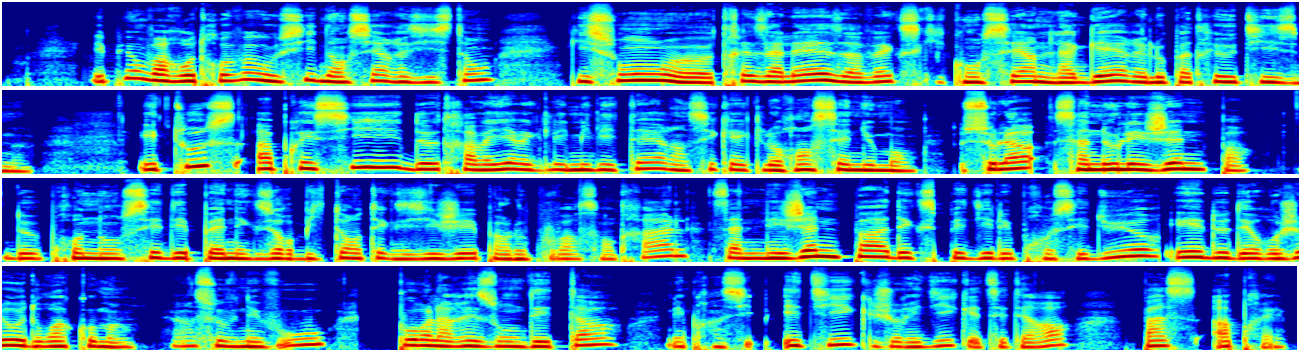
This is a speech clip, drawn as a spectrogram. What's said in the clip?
Et puis on va retrouver aussi d'anciens résistants qui sont euh, très à l'aise avec ce qui concerne la guerre et le patriotisme. Et tous apprécient de travailler avec les militaires ainsi qu'avec le renseignement. Cela, ça ne les gêne pas de prononcer des peines exorbitantes exigées par le pouvoir central, ça ne les gêne pas d'expédier les procédures et de déroger au droit commun. Hein, souvenez-vous, pour la raison d'État, les principes éthiques, juridiques, etc., passent après.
